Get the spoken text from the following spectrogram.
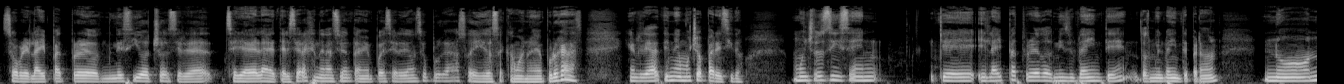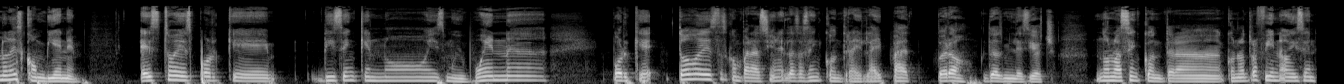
sobre el iPad Pro de 2018, sería, sería de la de tercera generación, también puede ser de 11 pulgadas o de 12,9 pulgadas, que en realidad tiene mucho parecido. Muchos dicen que el iPad Pro de 2020, 2020 perdón, no, no les conviene. Esto es porque dicen que no es muy buena, porque todas estas comparaciones las hacen contra el iPad Pro de 2018. No lo hacen contra con otro fin o dicen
